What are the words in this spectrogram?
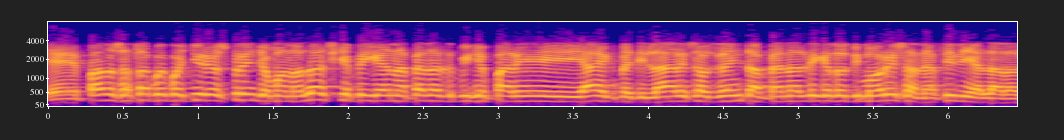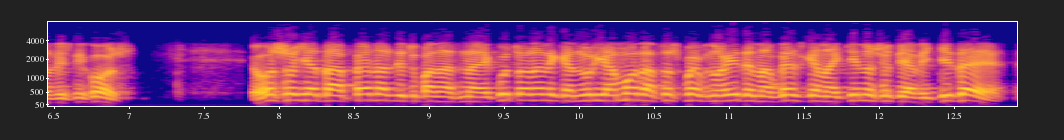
Ε, Πάντως αυτά που είπε ο κύριος πριν και ο Μανολάτη και πήγε ένα πέναλτι που είχε πάρει η ΑΕΚ με τη Λάρισα ότι δεν ήταν πέναλτι και το τιμωρήσανε. Αυτή είναι η Ελλάδα δυστυχώς. Όσο για τα πέναλτι του Παναθηναϊκού, τώρα είναι καινούρια μόδα αυτός που ευνοείται να βγάζει και ανακοίνωση ότι αδικείται.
